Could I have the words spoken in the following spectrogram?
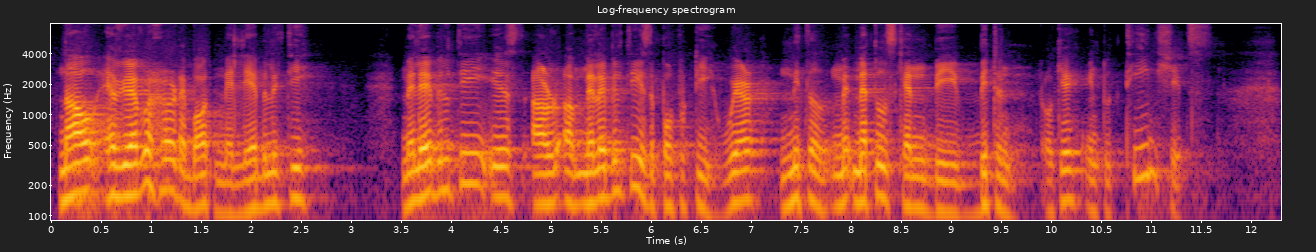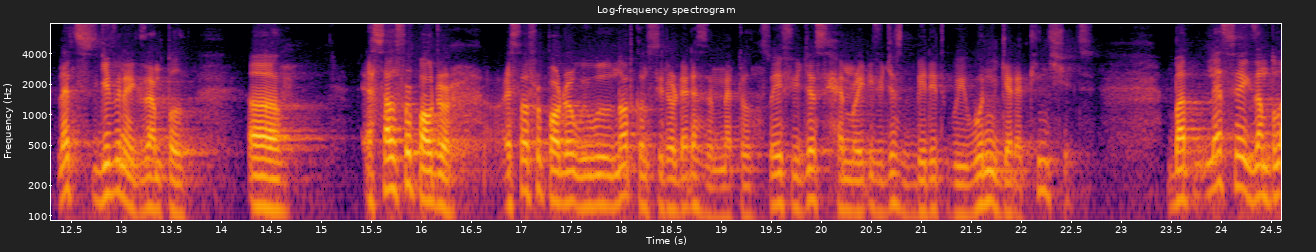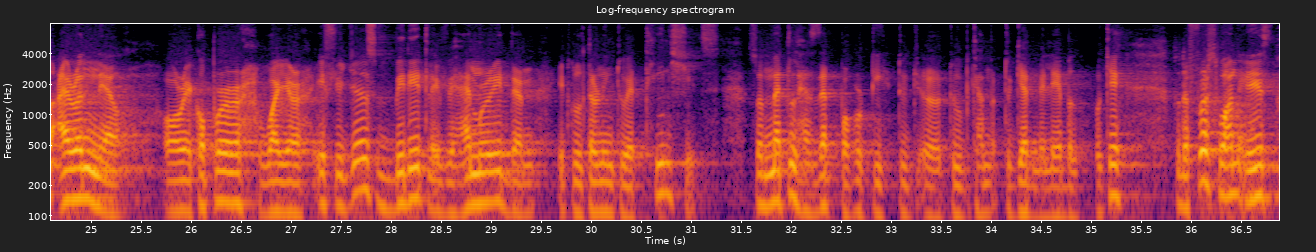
Now, have you ever heard about malleability? Malleability is, our, uh, malleability is a property where metal, metals can be beaten okay, into thin sheets. Let's give an example. Uh, a sulfur powder, a sulfur powder, we will not consider that as a metal. So if you just hammer it, if you just beat it, we wouldn't get a thin sheet. But let's say example iron nail or a copper wire. If you just beat it, if you hammer it, then it will turn into a thin sheet. So metal has that property to, uh, to become to get malleable. Okay. So the first one is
